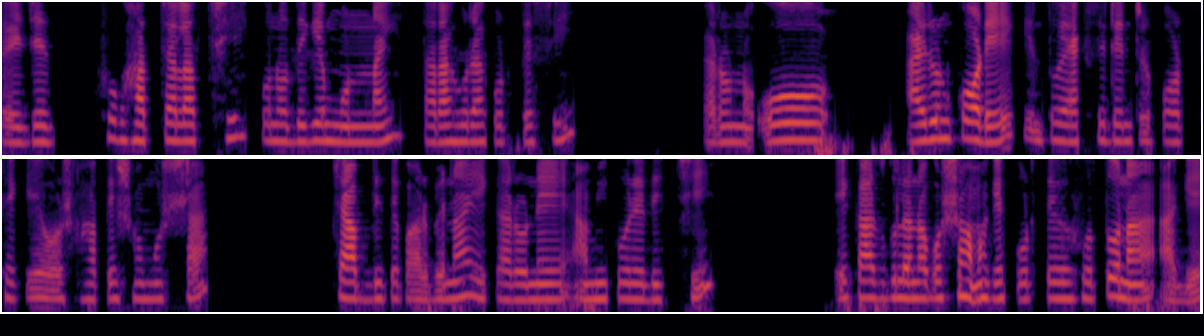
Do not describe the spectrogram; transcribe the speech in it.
তো এই যে খুব হাত চালাচ্ছি, কোনো দিকে মন নাই, তাড়াহুড়া করতেছি। কারণ ও আয়রন করে, কিন্তু অ্যাক্সিডেন্টের পর থেকে ওর হাতে সমস্যা। চাপ দিতে পারবে না, এই কারণে আমি করে দিচ্ছি। এই কাজগুলো অবশ্য আমাকে করতে হতো না আগে।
